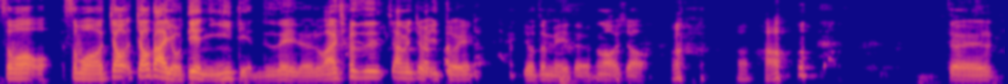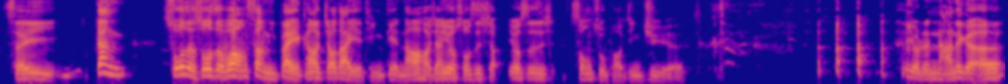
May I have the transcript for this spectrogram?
什么什么交交大有电赢一点之类的，反正就是下面就有一堆有的没的，很好笑。好，对，所以但说着说着，我上礼拜也刚刚交大也停电，然后好像又说是小又是松鼠跑进去了。有人拿那个呃，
